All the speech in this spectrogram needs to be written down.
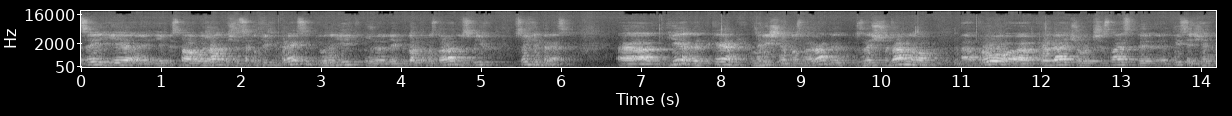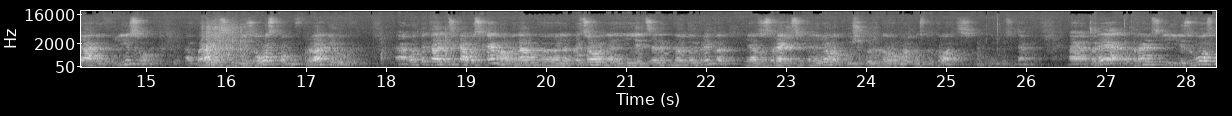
Це є, є підстава вважати, що це конфлікт інтересів, і вони діють як депутати обласної ради в своїх, в своїх інтересах. Є таке рішення обласної ради з нещодавнього про е, передачу 16 тисяч гектарів лісу е, Баранівським лісгоспом в приватні руки. Е, От така цікава схема, вона е, напрацьована і це не один приклад. Я зосереджуся на ньому, тому що дуже довго можна спілкуватися. Е, Бере Баранівський лісгосп,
